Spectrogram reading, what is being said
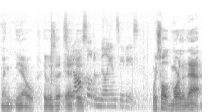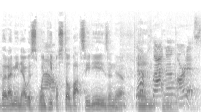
When you know it was a so it y'all was- sold a million CDs. we sold more than that, but I mean that was when Wow. people still bought CDs and Yeah. Yeah, and platinum artist.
